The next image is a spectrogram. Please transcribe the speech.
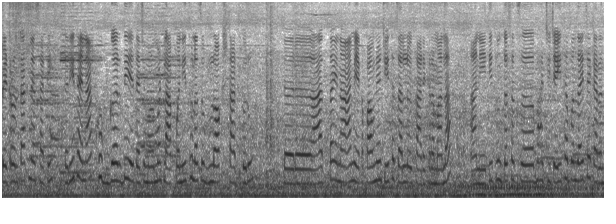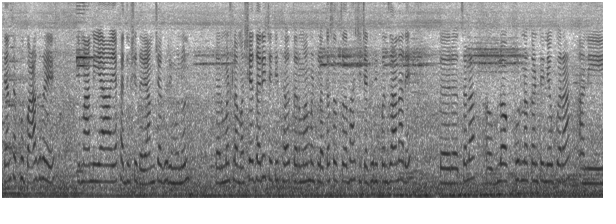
पेट्रोल टाकण्यासाठी. तर इथे आहे ना खूप गर्दी आहे. त्याच्यामुळे म्हटलं आपण इथूनच ब्लॉग स्टार्ट करू. तर आता आहे ना आम्ही एका पाहुण्याची इथं चाललो आहे कार्यक्रमाला. आणि तिथून तसंच भाचीच्या इथं पण जायचं आहे कारण त्यांचा खूप आग्रह आहे. की मग आम्ही या एका दिवशी तरी आमच्या घरी म्हणून. तर म्हटलं मग शेजारीच आहे तिथं. तर मग म्हटलं तसंच भाचीच्या घरी पण जाणार आहे. तर चला ब्लॉग पूर्ण कंटिन्यू करा आणि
